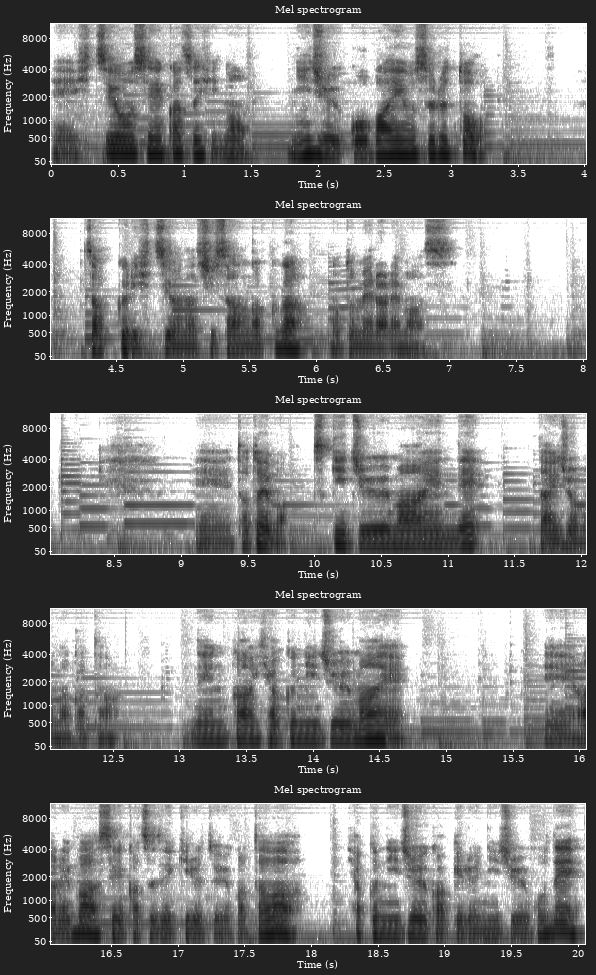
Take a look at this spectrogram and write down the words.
えー必要生活費の25倍をすると、ざっくり必要な資産額が求められます。えー例えば、月10万円で大丈夫な方、年間120万円、えーあれば生活できるという方は、120×25 で、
